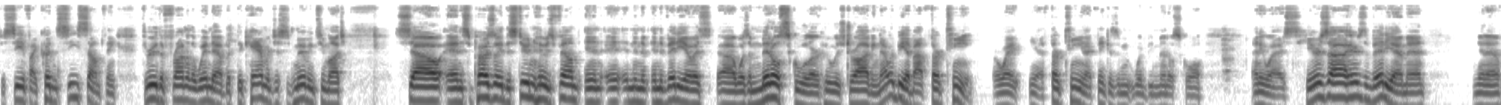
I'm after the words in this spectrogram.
to see if I couldn't see something through the front of the window, but the camera just is moving too much. So, and supposedly the student who was filmed in in, in, the, in the video is uh, was a middle schooler who was driving. That would be about 13, or wait, yeah, 13 I think is would be middle school. Anyways, here's uh here's the video, man. You know.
